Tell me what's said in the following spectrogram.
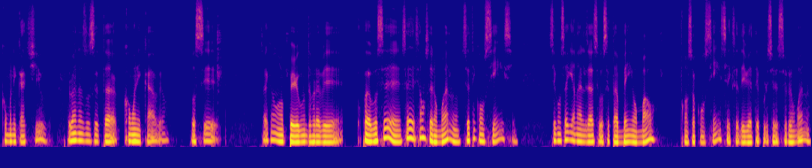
comunicativo? Está perguntando se você está comunicável? Você. Será que é uma pergunta para ver. Opa, você, você, é um ser humano? Você tem consciência? Você consegue analisar se você está bem ou mal? Com a sua consciência que você devia ter por ser ser humano?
